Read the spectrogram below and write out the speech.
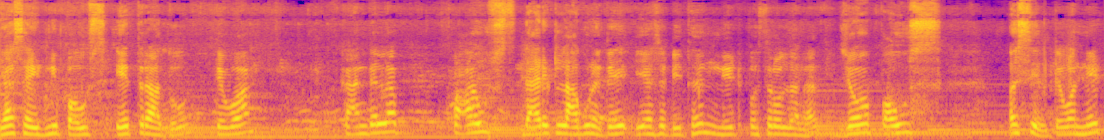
या साईडनी पाऊस येत राहतो तेव्हा कांद्याला पाऊस डायरेक्ट लागून येते यासाठी इथं नेट पसरवलं जाणार. जेव्हा पाऊस असेल तेव्हा नेट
